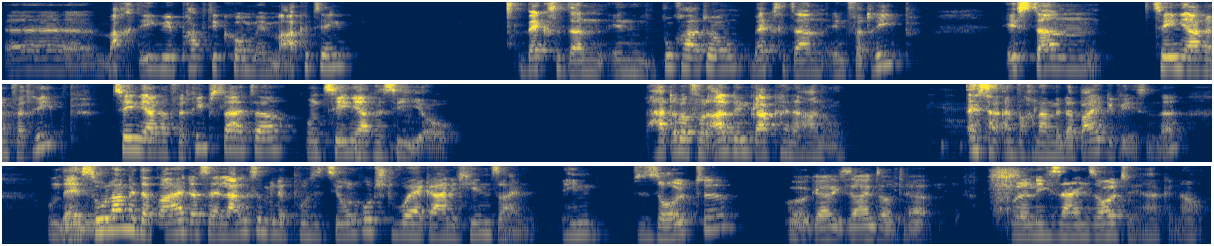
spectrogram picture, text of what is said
äh, macht irgendwie Praktikum im Marketing, wechselt dann in Buchhaltung, wechselt dann in Vertrieb, ist dann zehn Jahre im Vertrieb, zehn Jahre Vertriebsleiter und zehn Jahre CEO. Hat aber von all dem gar keine Ahnung. Er ist halt einfach lange dabei gewesen. Ne? Und er ist so mhm. lange dabei, dass er langsam in eine Position rutscht, wo er gar nicht hin sein, hin sollte. Wo er gar nicht sein sollte, ja. Oder nicht sein sollte, ja, genau.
